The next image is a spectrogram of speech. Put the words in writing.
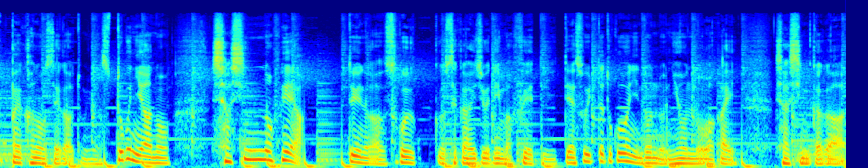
っぱい可能性があると思います特にあの写真のフェアというのがすごく世界中で今増えていてそういったところにどんどん日本の若い写真家が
